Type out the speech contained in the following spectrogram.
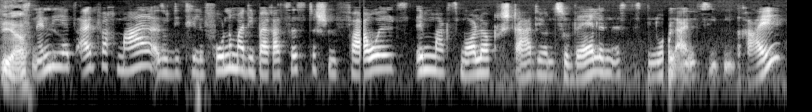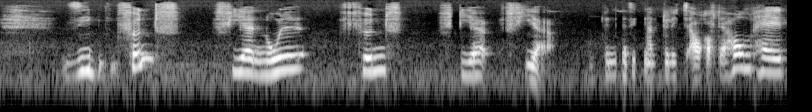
Ja. Ich nenne die jetzt einfach mal. Also die Telefonnummer, die bei rassistischen Fouls im Max-Morlock-Stadion zu wählen ist, ist die 0173 75 40 544 findet Sie natürlich auch auf der Homepage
